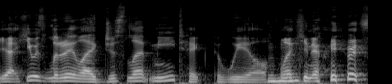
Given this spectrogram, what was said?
Yeah, he was literally like, "Just let me take the wheel." Mhm. Like you know, he was.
